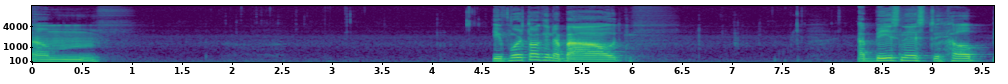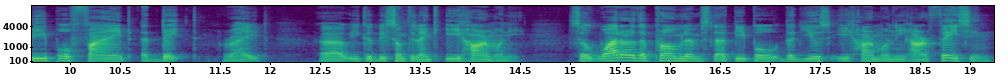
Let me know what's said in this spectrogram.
um, if we're talking about a business to help people find a date, right? Uh, it could be something like eHarmony. So what are the problems that people that use eHarmony are facing?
